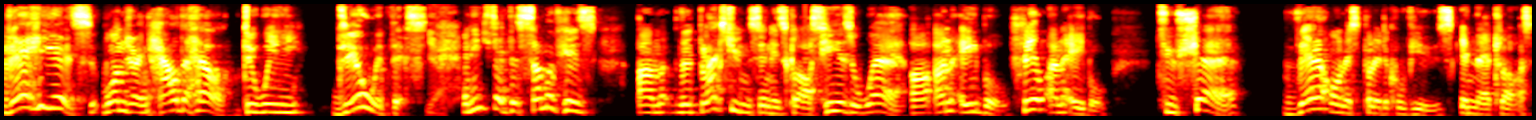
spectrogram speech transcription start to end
there he is wondering how the hell do we deal with this? Yeah. And he said that some of his um, the black students in his class, he is aware, are unable, feel unable to share their honest political views in their class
